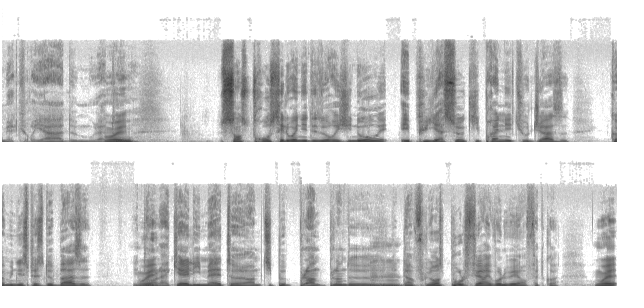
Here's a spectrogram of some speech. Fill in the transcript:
Mercuria, de Moulatou, oui, sans trop s'éloigner des originaux. Et puis il y a ceux qui prennent les tuyaux de jazz comme une espèce de base et Oui. dans laquelle ils mettent euh, un petit peu plein, plein de- Mhm. d'influences pour le faire évoluer en fait. Quoi. ouais.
